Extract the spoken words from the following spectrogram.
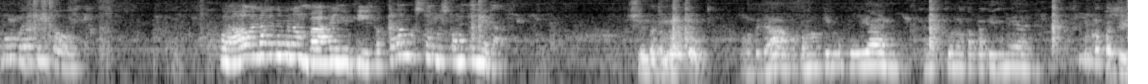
po kayo dito. Wow, ang laki naman ng bahay niyo dito. Parang gustong gusto kong tumira. Sino ba itong mga to? Mga bada, mga pamangkin mo po yan. Anak po ng kapatid mo yan. Sino kapatid?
